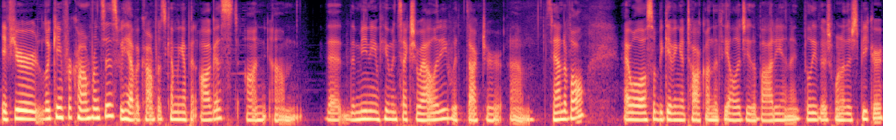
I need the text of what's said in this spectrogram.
if you're looking for conferences, we have a conference coming up in August on um, the, the meaning of human sexuality with Dr. Um, Sandoval. I will also be giving a talk on the theology of the body, and I believe there's one other speaker.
